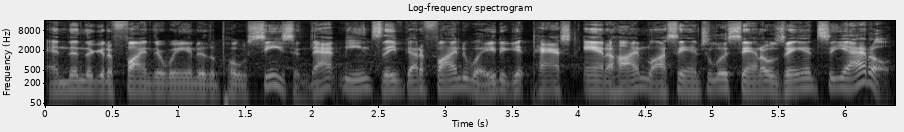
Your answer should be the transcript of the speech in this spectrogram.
and then they're going to find their way into the postseason. That means they've got to find a way to get past Anaheim, Los Angeles, San Jose, and Seattle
